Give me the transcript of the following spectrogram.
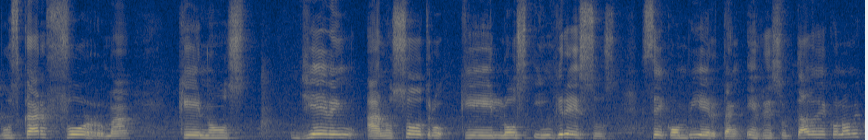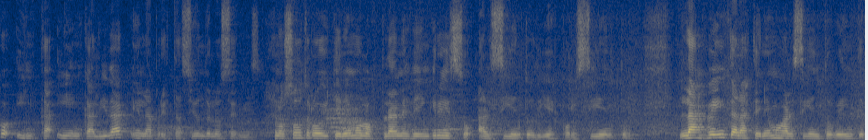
buscar forma que nos lleven a nosotros que los ingresos se conviertan en resultados económicos y en calidad en la prestación de los servicios. Nosotros hoy tenemos los planes de ingreso al 110%, las ventas las tenemos al 120%,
